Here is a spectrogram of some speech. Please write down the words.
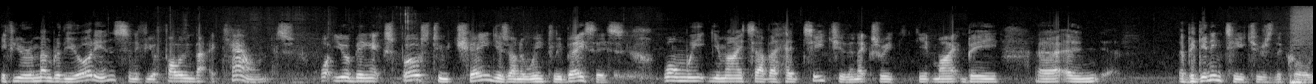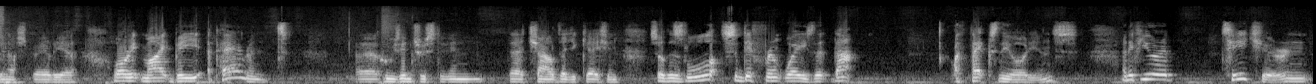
if you're a member of the audience and if you're following that account, what you're being exposed to changes on a weekly basis. One week you might have a head teacher, the next week it might be uh, an, a beginning teacher, as they're called in Australia, or it might be a parent uh, who's interested in their child's education. So there's lots of different ways that that affects the audience. And if you're a teacher and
